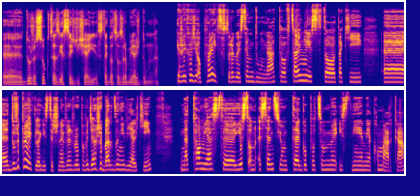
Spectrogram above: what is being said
e, duży sukces, jesteś dzisiaj z tego, co zrobiłaś dumna? Jeżeli chodzi o projekt, z którego jestem dumna, to wcale nie jest to taki e, duży projekt logistyczny, wręcz bym powiedziała, że bardzo niewielki. Natomiast jest on esencją tego, po co my istniejemy jako marka,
